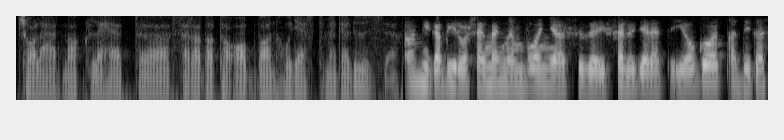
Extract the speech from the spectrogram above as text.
családnak lehet feladata abban, hogy ezt megelőzze? Amíg a bíróság meg nem vonja a szülői felügyeleti jogot, addig a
